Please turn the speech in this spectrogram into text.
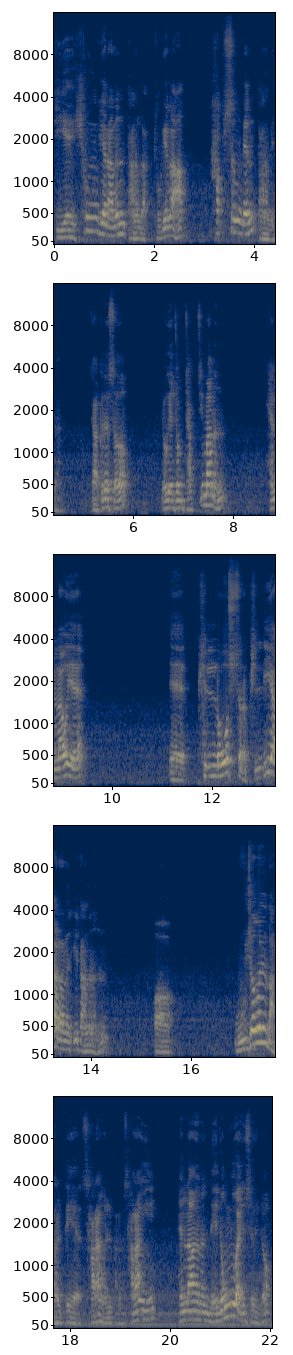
뒤에 형제라는 단어가 두 개가 합성된 단어입니다. 자, 그래서 요게 좀 작지만은 헬라어의 예, 필로스라 필리아라는 이 단어는 어, 우정을 말할 때에 사랑을 말합 사랑이 헬라어는 네 종류가 있어요.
